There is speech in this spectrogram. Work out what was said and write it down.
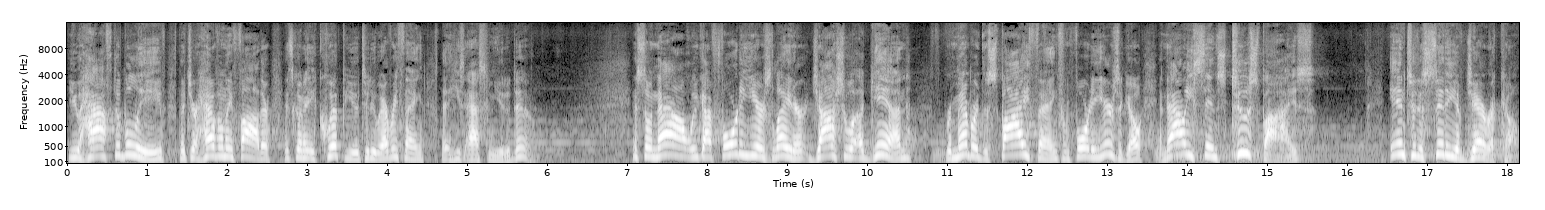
you have to believe that your Heavenly Father is going to equip you to do everything that He's asking you to do. And so now we've got 40 years later, Joshua again remembered the spy thing from 40 years ago, and now he sends two spies into the city of Jericho.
